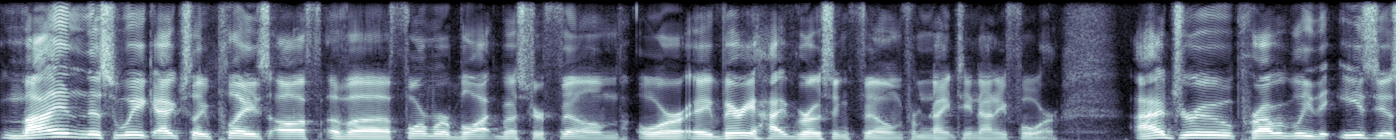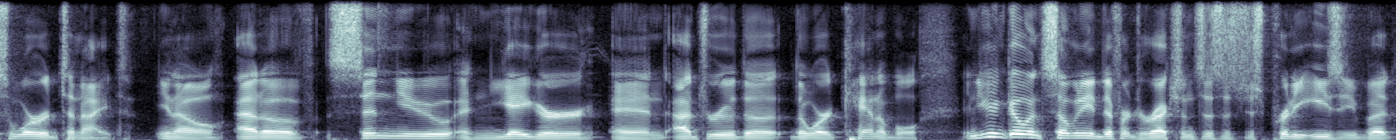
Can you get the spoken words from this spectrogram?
mine this week actually plays off of a former blockbuster film or a very high grossing film from 1994. I drew probably the easiest word tonight, you know, out of sinew and Jaeger, and I drew the, the word cannibal. And you can go in so many different directions. This is just pretty easy, but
